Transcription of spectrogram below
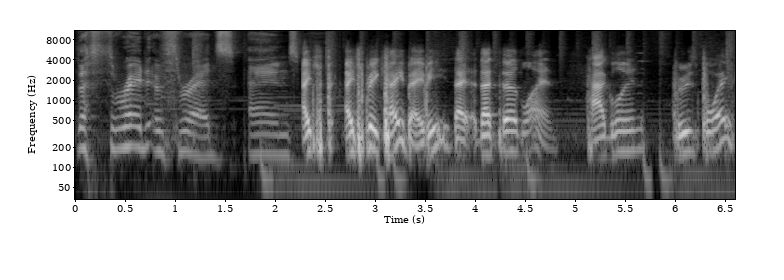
the thread of threads. And H- HBK, baby. That, that third line. Hagelin, whose boy?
